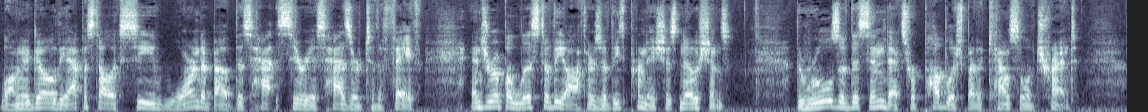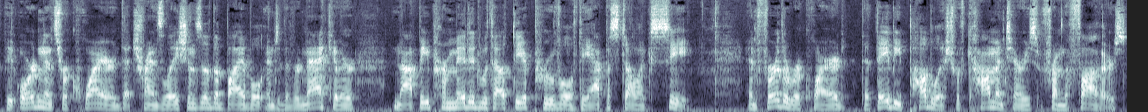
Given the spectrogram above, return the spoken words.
Long ago, the Apostolic See warned about this ha- serious hazard to the faith and drew up a list of the authors of these pernicious notions. The rules of this index were published by the Council of Trent. The ordinance required that translations of the Bible into the vernacular not be permitted without the approval of the Apostolic See, and further required that they be published with commentaries from the Fathers.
